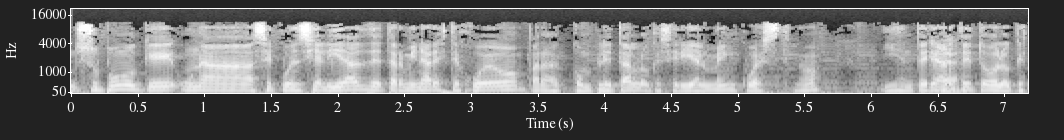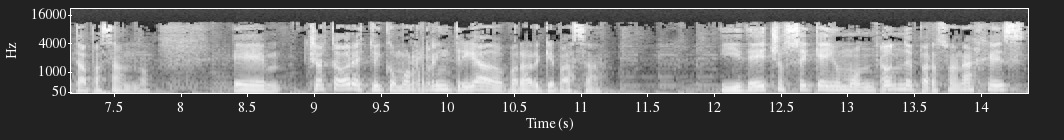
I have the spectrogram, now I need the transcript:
supongo que una secuencialidad de terminar este juego para completar lo que sería el main quest, ¿no? Y enterarte Claro. todo lo que está pasando. Eh, yo hasta ahora estoy como reintrigado para ver qué pasa. Y de hecho sé que hay un montón Claro. de personajes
